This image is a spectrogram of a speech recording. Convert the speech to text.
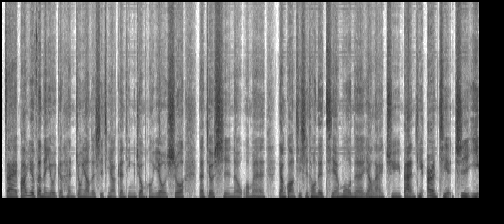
在八月份呢，有一个很重要的事情要跟听众朋友说，那就是呢，我们央广即时通的节目呢，要来举办第二届志毅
